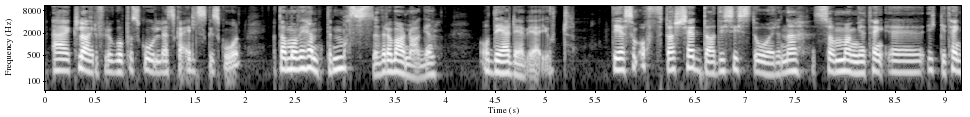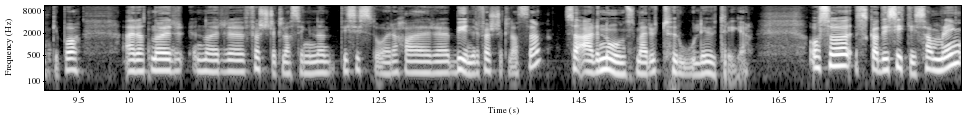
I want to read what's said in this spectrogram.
er klare for å gå på skole, skal elske skolen. Da må vi hente masse fra barnehagen. Og det er det vi har gjort. Det som ofte har skjedd da de siste årene, som mange tenk, eh, ikke tenker på, er at når, når førsteklassingene de siste åra begynner i første klasse, så er det noen som er utrolig utrygge. Og så skal de sitte i samling,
